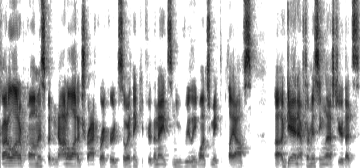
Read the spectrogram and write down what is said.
got a lot of promise, but not a lot of track record. So I think if you're the Knights and you really want to make the playoffs uh, again after missing last year, that's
